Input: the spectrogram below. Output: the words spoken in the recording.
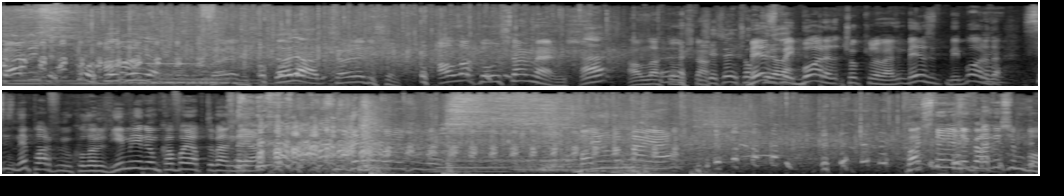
Kardeşim oturduğun yer. şöyle düşün. Söyle abi. Şöyle düşün. Allah doğuştan vermiş. Ha? Allah doğuştan. Bir şey söyleyeyim, çok Beyazıt kilo Bey ver. bu arada çok kilo verdim. Beyazıt Bey bu arada siz ne parfümü kullanıyorsunuz? Yemin ediyorum kafa yaptı bende ya. siz ne kullanıyorsunuz böyle? Bayıldım ben ya. Kaç derece kardeşim bu?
